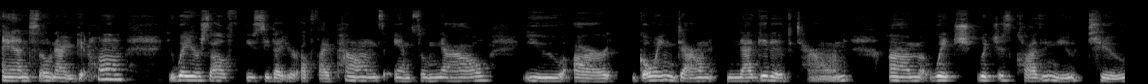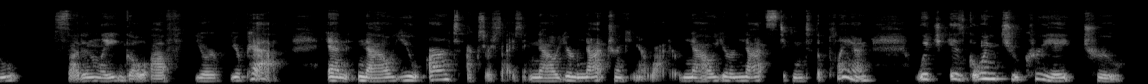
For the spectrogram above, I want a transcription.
And so now you get home, you weigh yourself, you see that you're up five pounds. And so now you are going down negative town, um, which which is causing you to suddenly go off your your path. And now you aren't exercising. Now you're not drinking your water. Now you're not sticking to the plan which is going to create true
